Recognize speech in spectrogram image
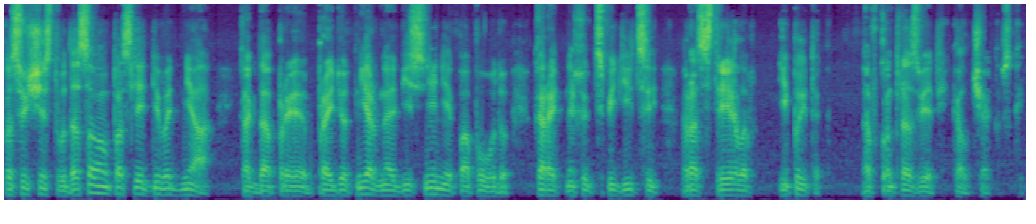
по существу до самого последнего дня, когда пройдет нервное объяснение по поводу карательных экспедиций, расстрелов и пыток в контрразведке Колчаковской.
